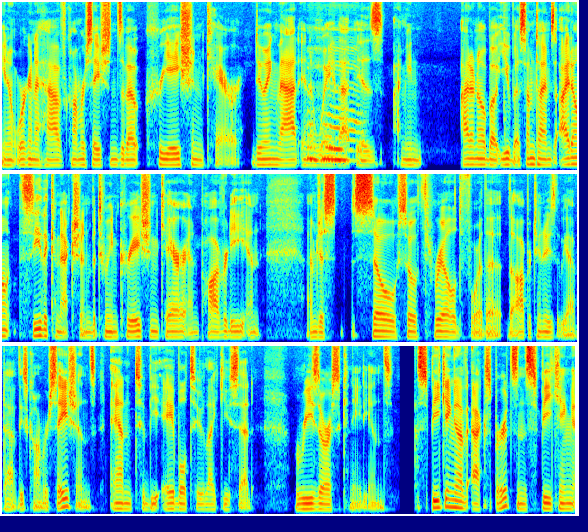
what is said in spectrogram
you know, we're going to have conversations about creation care, doing that in a mm-hmm. way that mm-hmm. I mean, I don't know about you, but sometimes I don't see the connection between creation care and poverty. And I'm just so, so thrilled for the, the opportunities that we have to have these conversations and to be able to, like you said, resource Canadians. Speaking of experts and speaking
